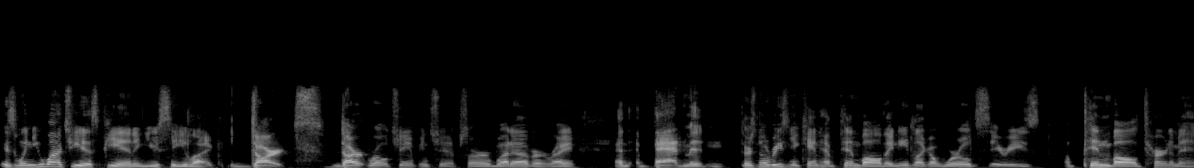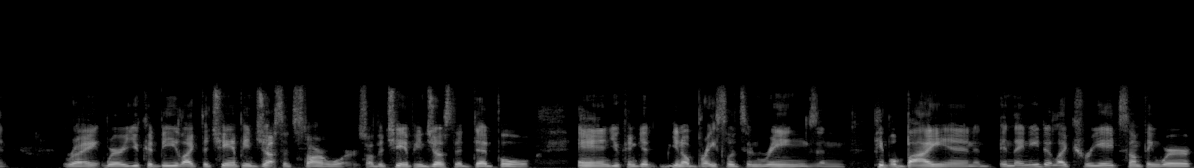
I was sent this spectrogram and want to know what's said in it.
is when you watch ESPN and you see like darts, dart world championships or whatever, right? And badminton. There's no reason you can't have pinball. They need like a World Series, a pinball tournament, right? Where you could be like the champion just at Star Wars or the champion just at Deadpool. And you can get, you know, bracelets and rings and people buy in and, and they need to like create something where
